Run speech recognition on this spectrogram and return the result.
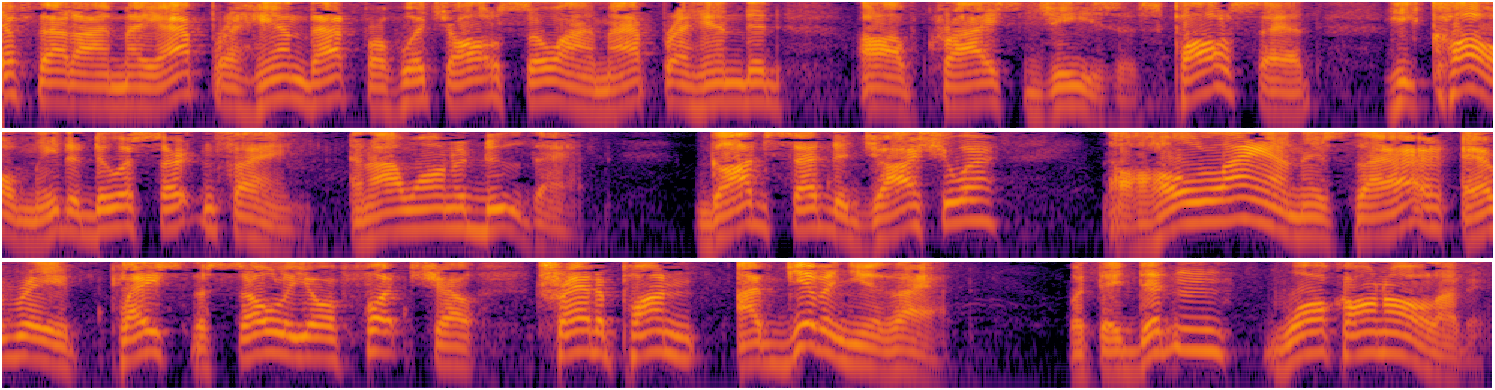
if that I may apprehend that for which also I am apprehended of Christ Jesus. Paul said, He called me to do a certain thing, and I want to do that. God said to Joshua, The whole land is there, every place the sole of your foot shall tread upon, I've given you that. But they didn't walk on all of it.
